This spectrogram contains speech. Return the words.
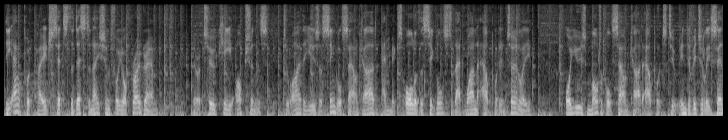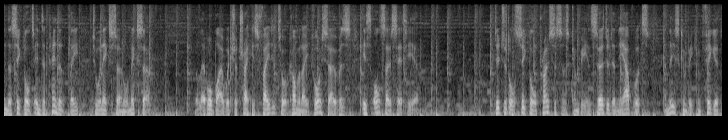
The output page sets the destination for your program. There are two key options to either use a single sound card and mix all of the signals to that one output internally, or use multiple sound card outputs to individually send the signals independently to an external mixer. The level by which a track is faded to accommodate voiceovers is also set here. Digital signal processors can be inserted in the outputs and these can be configured.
